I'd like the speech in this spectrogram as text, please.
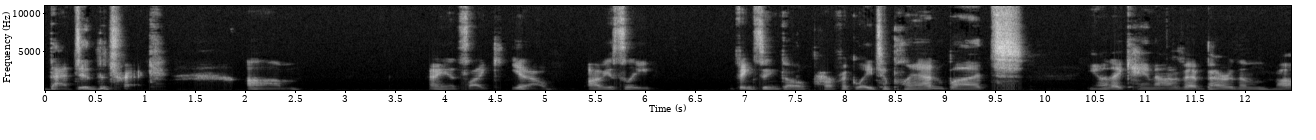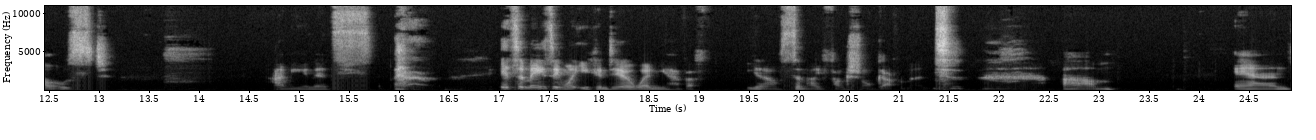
that did the trick. Um, mean, it's like you know, obviously things didn't go perfectly to plan, but you know they came out of it better than most. I mean, it's it's amazing what you can do when you have a you know semi-functional government. um, and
